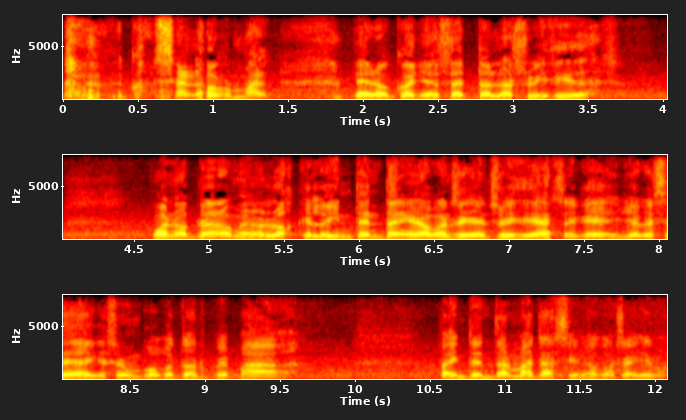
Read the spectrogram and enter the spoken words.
Cosa normal. Pero coño, excepto los suicidas. Bueno, claro, menos los que lo intentan y no consiguen suicidarse, que yo que sé, hay que ser un poco torpe para intentar matarse y no conseguirlo.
